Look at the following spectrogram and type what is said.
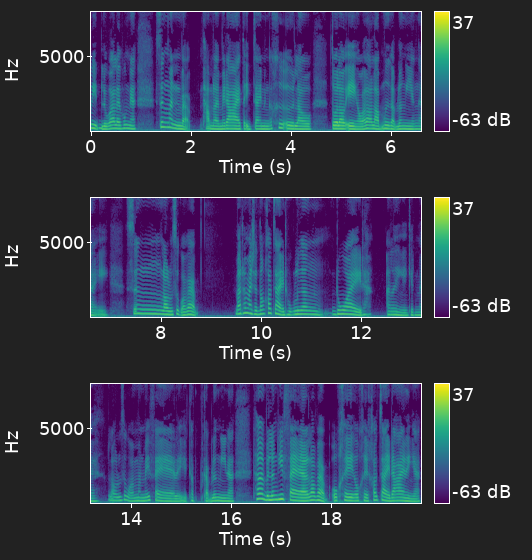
วิด หรือว่าอะไรพวกเนี้ย ซึ่งมันแบบทำอะไรไม่ได้ แต่อีกใจหนึ่งก็คือเออเราตัวเราเองอะว่าเรารับมือกับเรื่องนี้ยังไง ซึ่งเรารู้สึกว่าแบบว่าทำไมฉันต้องเข้าใจทุกเรื่องด้วย อะไรอย่างเงี้ย get ไหมเรารู้สึกว่ามันไม่แฟร์อะไรกับกับเรื่องนี้นะ ถ้ามันเป็นเรื่องที่แฟร์เราแบบโอเคโอเค เข้าใจได้อะไรเงี้ย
